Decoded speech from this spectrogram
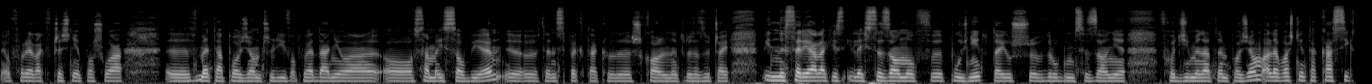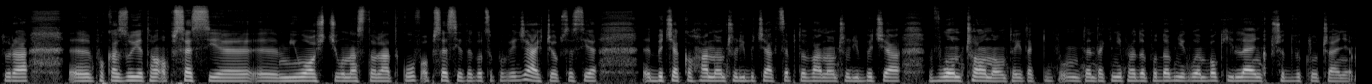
Euforia tak wcześnie poszła e, w metapoziom, czyli w opowiadaniu o, samej sobie, e, ten spektakl szkolny, który zazwyczaj w innych serialach jest ileś sezonów później, tutaj już w drugim sezonie wchodzimy na ten poziom, ale właśnie ta Cassie, która pokazuje tą obsesję miłości u nastolatków, obsesję tego, co powiedziałaś, czy obsesję y, bycia kochaną, czyli bycia akceptowaną, czyli bycia włączoną, tej taki, ten taki nieprawdopodobnie głęboki lęk przed wykluczeniem.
